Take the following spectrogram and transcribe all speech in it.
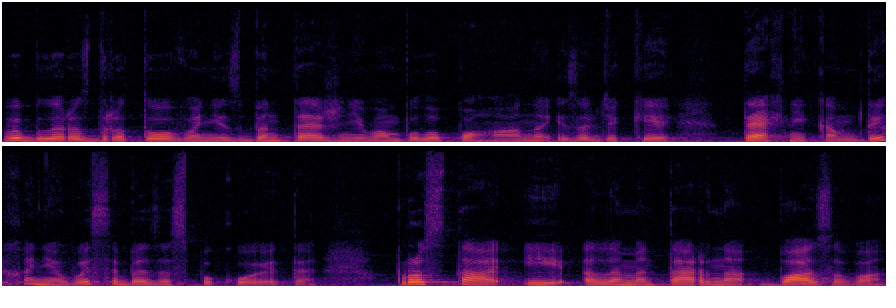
ви були роздратовані, збентежені, вам було погано, і завдяки технікам дихання ви себе заспокоїте. Проста і елементарна базова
